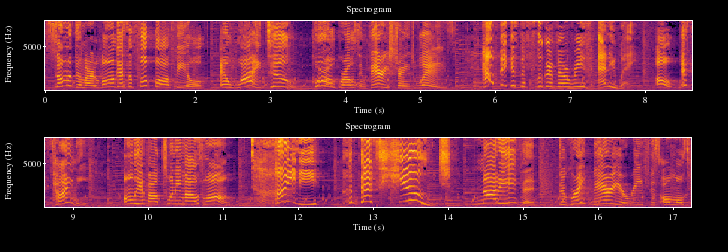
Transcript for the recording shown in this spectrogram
Some of them are long as a football field and wide too. Coral grows in very strange ways. How big is the Pflugerville Reef anyway? Oh, it's tiny. Only about 20 miles long. Tiny? That's huge! Not even. The Great Barrier Reef is almost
